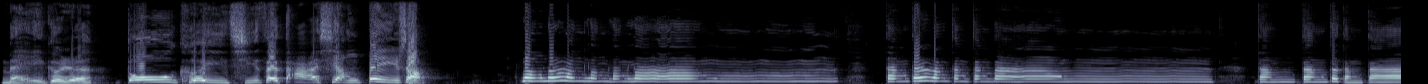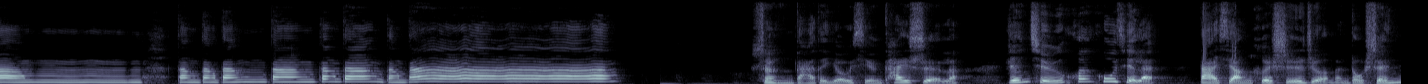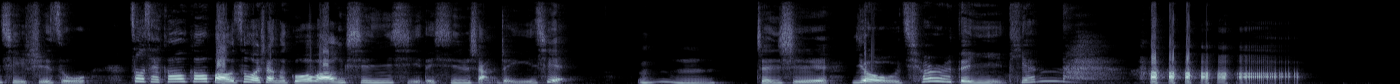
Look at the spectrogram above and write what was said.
每个人都可以骑在大象背上。啷啷啷啷啷啷，当当啷当当当，当当的当当，当当当当当当当当。盛大的游行开始了，人群欢呼起来，大象和使者们都神气十足。坐在高高宝座上的国王欣喜地欣赏着一切。嗯，真是有趣儿的一天呐！哈哈哈哈哈哈。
